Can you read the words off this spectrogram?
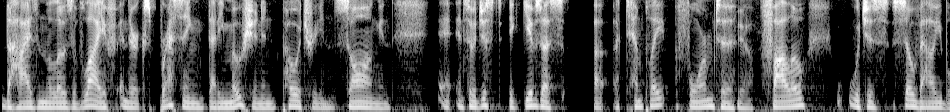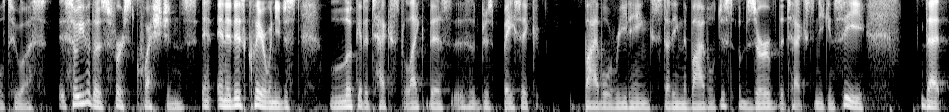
the highs and the lows of life, and they're expressing that emotion in poetry and song. And, and so it just, it gives us a, a template, a form to Yeah. follow, which is so valuable to us. So even those first questions, and, and it is clear when you just look at a text like this, this is just basic Bible reading, studying the Bible, just observe the text, and you can see that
